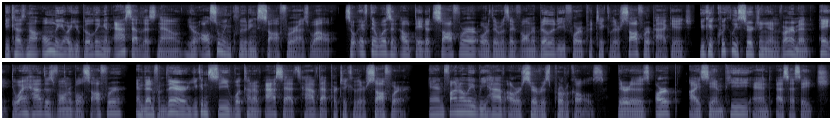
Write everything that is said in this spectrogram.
Because not only are you building an asset list now, you're also including software as well. So if there was an outdated software or there was a vulnerability for a particular software package, you could quickly search in your environment, hey, do I have this vulnerable software? And then from there, you can see what kind of assets have that particular software. And finally, we have our service protocols. There is ARP, ICMP, and SSH.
